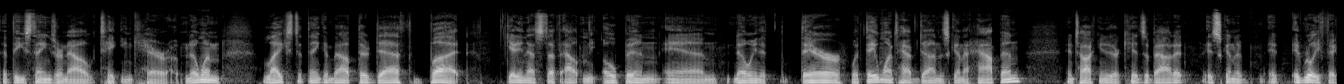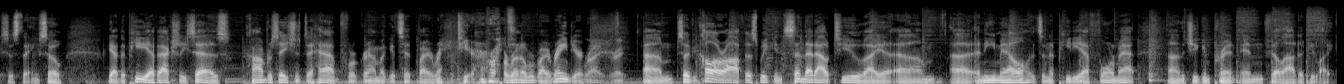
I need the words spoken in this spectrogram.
that these things are now taken care of. No one likes to think about their death, but getting that stuff out in the open and knowing that their what they want to have done is going to happen and talking to their kids about it it's going to it, it really fixes things. So yeah the pdf actually says conversations to have before grandma gets hit by a reindeer or run over by a reindeer. Right, right. um, so if you call our office we can send that out to you via um, uh, an email. It's in a pdf format uh, that you can print and fill out if you like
